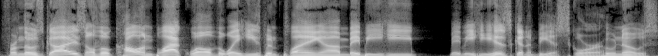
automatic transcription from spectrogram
from those guys, although Colin Blackwell, the way he's been playing, uh, maybe he Maybe he is going to be a scorer. Who knows?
